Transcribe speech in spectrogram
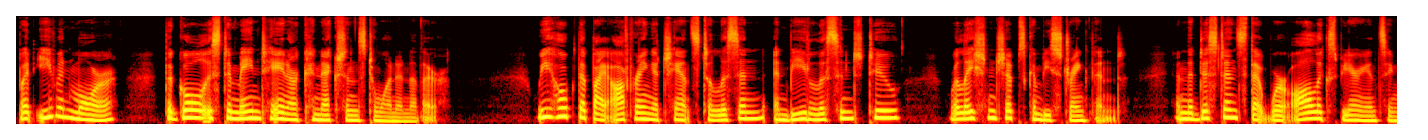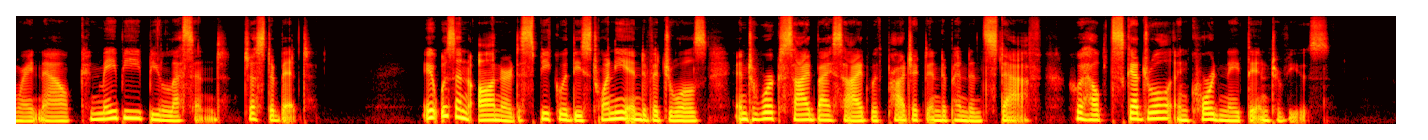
But even more, the goal is to maintain our connections to one another. We hope that by offering a chance to listen and be listened to, relationships can be strengthened and the distance that we're all experiencing right now can maybe be lessened just a bit. It was an honor to speak with these 20 individuals and to work side by side with Project Independence staff who helped schedule and coordinate the interviews.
